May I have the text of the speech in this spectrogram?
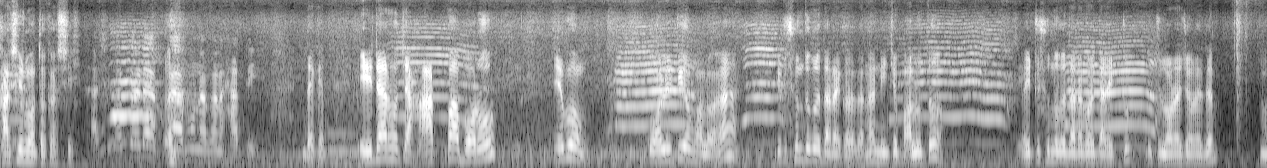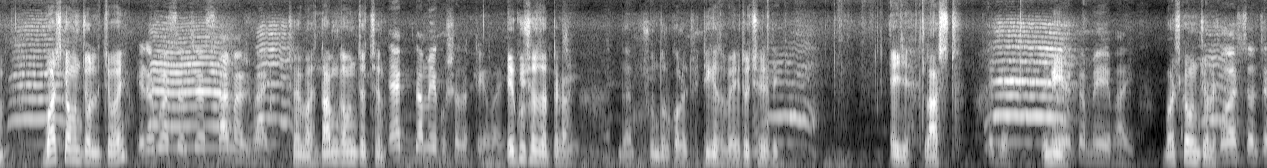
খাসির মতো খাসি। হাতি। দেখেন এটার হচ্ছে হাত পা বড় এবং কোয়ালিটিও ভালো হ্যাঁ? একটু সুন্দর করে দাঁড়ায় করে দেন হ্যাঁ? নিচে বালু তো? একটু সুন্দর করে দাঁড়া করে দাঁড়া একটু একটু লড়াই চড়াই দেন। বয়স কেমন চলছে ভাই? এটার বয়স চলছে ছয় মাস ভাই। ছয় মাস। দাম কেমন চাচ্ছেন? একদম একুশ হাজার টাকা ভাই। একুশ হাজার টাকা? জি। সুন্দর কোয়ালিটি ঠিক আছে ভাই এটা ছেড়ে দিই। এই যে লাস্ট এই যে মেয়ে। এটা মেয়ে ভাই। বয়স কেমন চলে? বয়স চলছে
